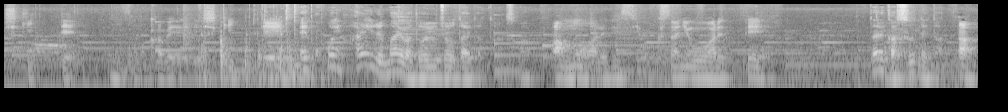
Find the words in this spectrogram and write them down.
仕切ってその壁で仕切って。えここに入る前はどういう状態だったんですか？あもうあれですよ。草に覆われて。誰か住んでたんだ？あ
